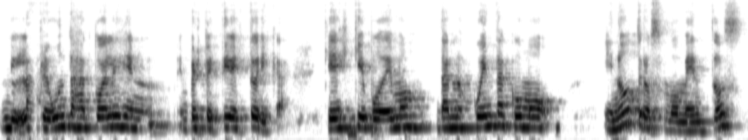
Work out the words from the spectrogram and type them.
las preguntas actuales en, en perspectiva histórica, que es que podemos darnos cuenta cómo en otros momentos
